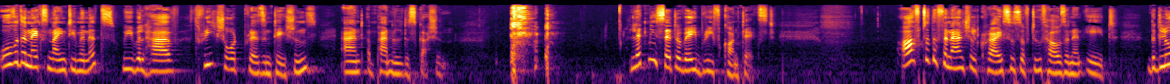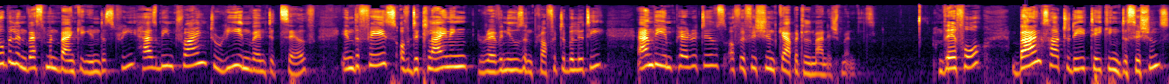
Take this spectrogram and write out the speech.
Over the next 90 minutes, we will have three short presentations and a panel discussion. Let me set a very brief context. After the financial crisis of 2008, the global investment banking industry has been trying to reinvent itself in the face of declining revenues and profitability and the imperatives of efficient capital management. Therefore, banks are today taking decisions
